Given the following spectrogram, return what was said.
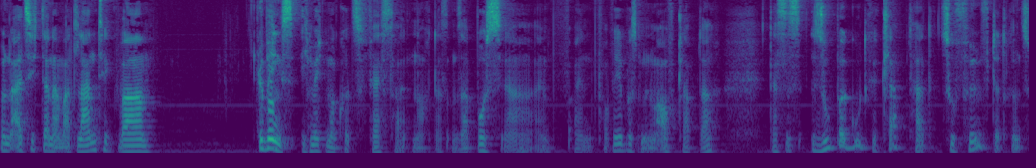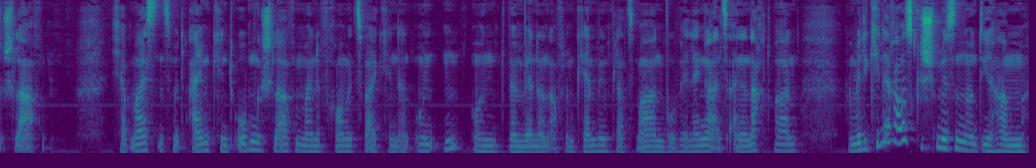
Und als ich dann am Atlantik war, Übrigens, ich möchte mal kurz festhalten noch, dass unser Bus, ja, ein, ein VW-Bus mit einem Aufklappdach, dass es super gut geklappt hat, zu fünf da drin zu schlafen. Ich habe meistens mit einem Kind oben geschlafen, meine Frau mit zwei Kindern unten. Und wenn wir dann auf einem Campingplatz waren, wo wir länger als eine Nacht waren, haben wir die Kinder rausgeschmissen und die haben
